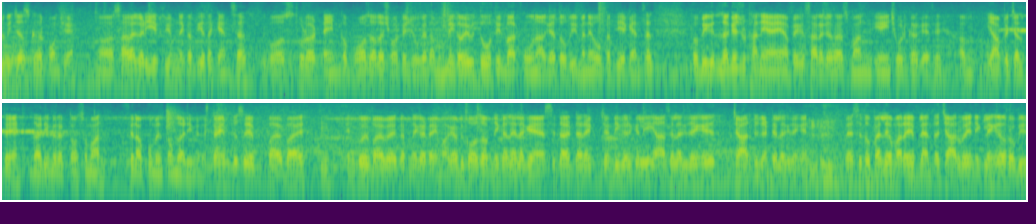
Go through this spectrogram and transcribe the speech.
अभी जस्ट घर पहुँचे सारा गाड़ी एक्चुअली हमने कर दिया था कैंसिल बिकॉज़ थोड़ा टाइम का बहुत ज़्यादा शॉर्टेज हो गया था। मम्मी का भी दो तीन बार फ़ोन आ गया तो अभी मैंने वो कर दिया कैंसिल तो अभी लगेज उठाने आए यहाँ पे सारा का सारा सामान यहीं छोड़ कर गए थे अब यहाँ पे चलते हैं गाड़ी में रखता हूँ सामान फिर आपको मिलता हूँ गाड़ी में time to say bye bye इनको भी बाय बाय करने का टाइम आ गया बिकॉज अब निकलने लगे हैं सीधा डायरेक्ट चंडीगढ़ के लिए यहाँ से लग जाएंगे चार के घंटे लग जाएंगे वैसे तो पहले हमारा ये प्लान था चार बजे निकलेंगे और अभी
